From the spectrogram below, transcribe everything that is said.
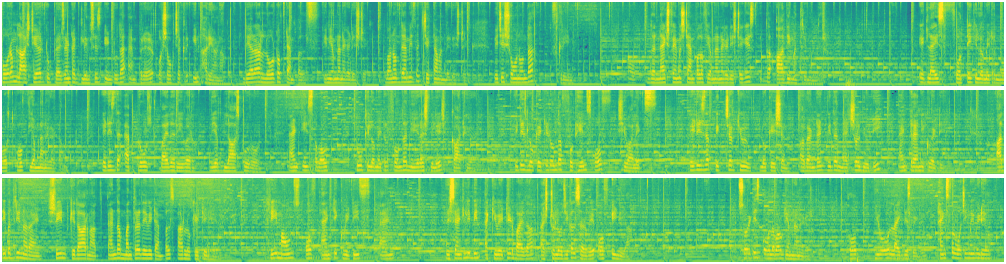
Forum last year to present a glimpses into the Emperor Ashok Chakra in Haryana. There are a lot of temples in Yamunanagar district. One of them is the Chitta Mandir district, which is shown on the screen. The next famous temple of Yamunanagar district is the Adi Badri Mandir. It lies 40 km north of Yamunanagar town. It is the approach by the river via Bilaspur road and is about 2 km from the nearest village Kathiyar. It is located on the foothills of Shivaliks. It is a picturesque location abundant with the natural beauty and tranquility. Adibadri Narayan, Sri Kedarnath and the Mantra Devi temples are located here. Three mounds of antiquities and recently been excavated by the Archaeological Survey of India. So it is all about Yamunanagar. Hope you all like this video. Thanks for watching my video.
